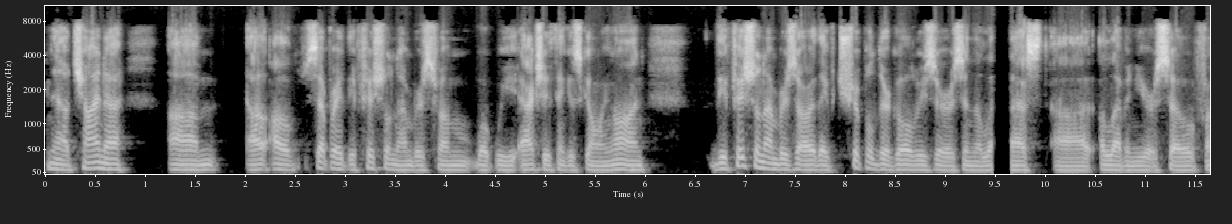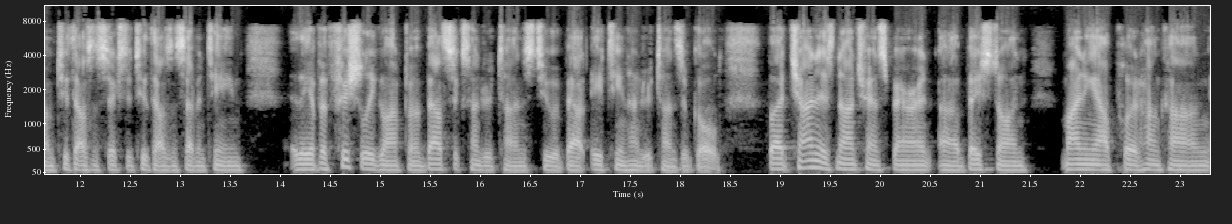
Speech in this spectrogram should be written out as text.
Now, China, um, I'll, I'll separate the official numbers from what we actually think is going on. The official numbers are they've tripled their gold reserves in the last uh, 11 years. So from 2006 to 2017, they have officially gone from about 600 tons to about 1,800 tons of gold. But China is non-transparent uh, based on mining output, Hong Kong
